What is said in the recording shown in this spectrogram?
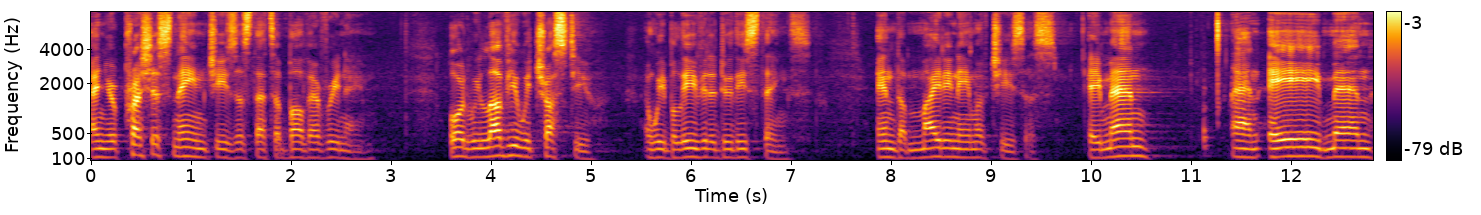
and your precious name, Jesus, that's above every name. Lord, we love you, we trust you, and we believe you to do these things. In the mighty name of Jesus. Amen and amen.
